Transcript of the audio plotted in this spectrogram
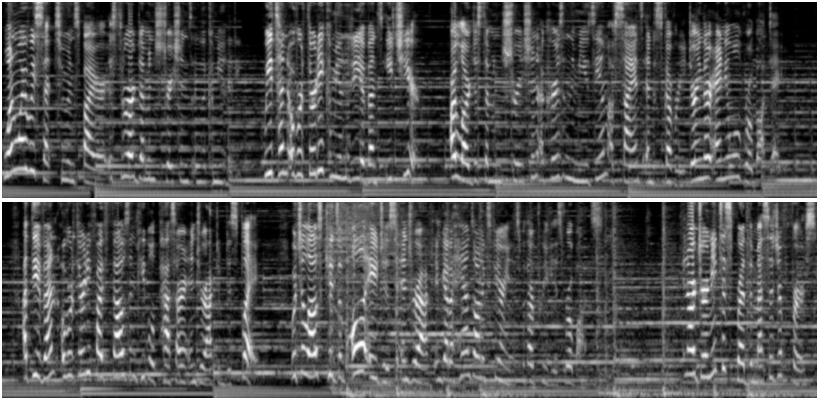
One way we set to inspire is through our demonstrations in the community. We attend over 30 community events each year. Our largest demonstration occurs in the Museum of Science and Discovery during their annual Robot Day. At the event, over 35,000 people pass our interactive display, which allows kids of all ages to interact and get a hands-on experience with our previous robots. In our journey to spread the message of FIRST,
